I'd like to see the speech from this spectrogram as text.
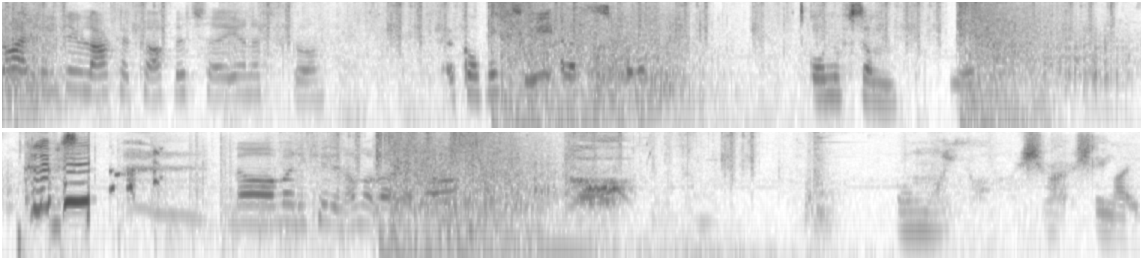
I actually do like a cup of tea and a scone. A cup of tea and a scone. Scone with some. Clip it! no, I'm only kidding. I'm not like that. Oh my gosh, you're actually like.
